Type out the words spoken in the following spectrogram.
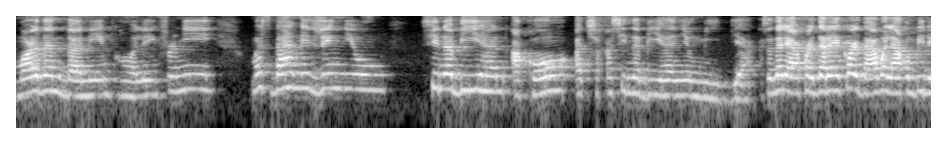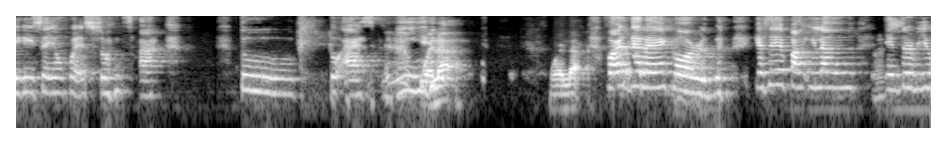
more than the name calling. For me, mas damaging yung sinabihan ako at saka sinabihan yung media. Sandali, ah, for the record, ah, wala akong binigay sa yung questions ha, to to ask me. Wala. Wala. For the record. Kasi pang ilang interview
